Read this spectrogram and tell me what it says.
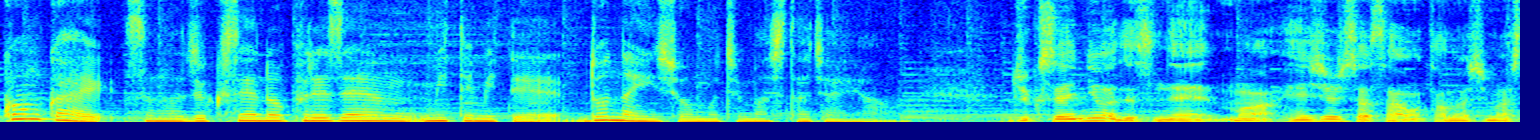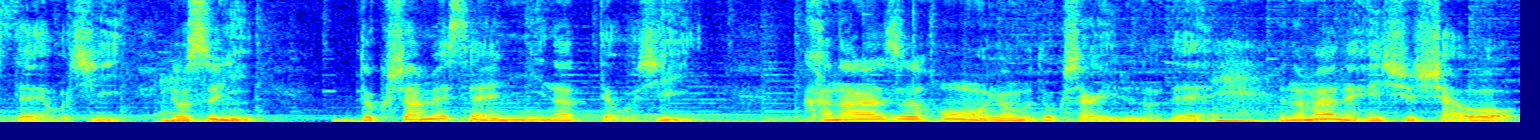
今回その塾生のプレゼン見てみてどんな印象を持ちましたジャイアン？塾生にはですね、まあ、編集者さんを楽しませてほしい。要するに読者目線になってほしい。必ず本を読む読者がいるので、目の前の編集者を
